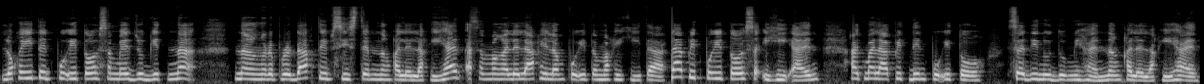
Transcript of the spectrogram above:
Located po ito sa medyo gitna ng reproductive system ng kalalakihan. At sa mga lalaki lang po ito makikita. Malapit po ito sa ihian at malapit din po ito sa dinudumihan ng kalalakihan.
